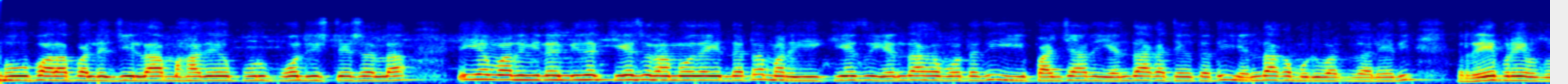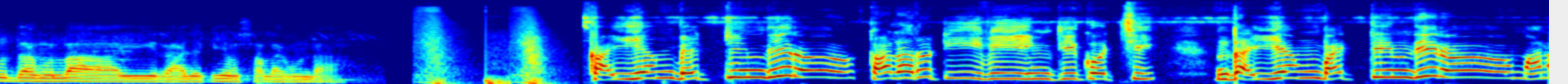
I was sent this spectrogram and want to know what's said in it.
భూపాలపల్లి జిల్లా మహాదేవ్పూర్ పోలీస్ స్టేషన్లో ఇక మరి వీళ్ళ మీద కేసు నమోదైందట. మరి ఈ కేసు ఎందాక పోతుంది ఈ పంచాయతీ ఎందాక తెగుతుంది ఎందాక ముడిపడుతుంది అనేది రేపు రేపు చూద్దాముల్లా ఈ రాజకీయం సలగుండా కయ్యం పెట్టిందిరో కలరు టీవీ ఇంటికొచ్చి దయ్యం పట్టిందిరో మన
